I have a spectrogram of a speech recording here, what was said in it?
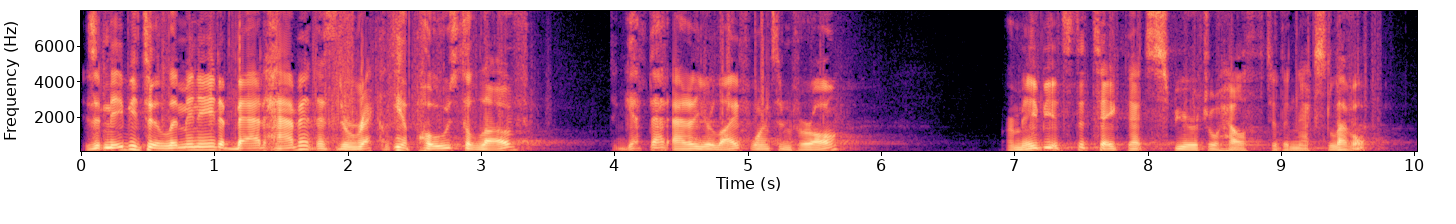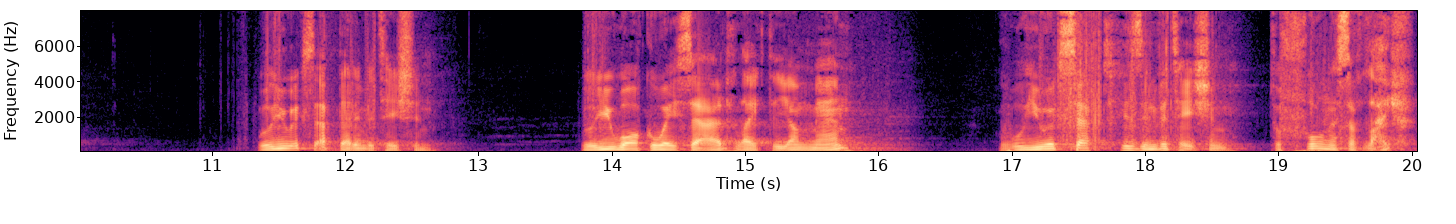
Is it maybe to eliminate a bad habit that's directly opposed to love? To get that out of your life once and for all? Or maybe it's to take that spiritual health to the next level. Will you accept that invitation? Will you walk away sad like the young man? Will you accept his invitation to fullness of life,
